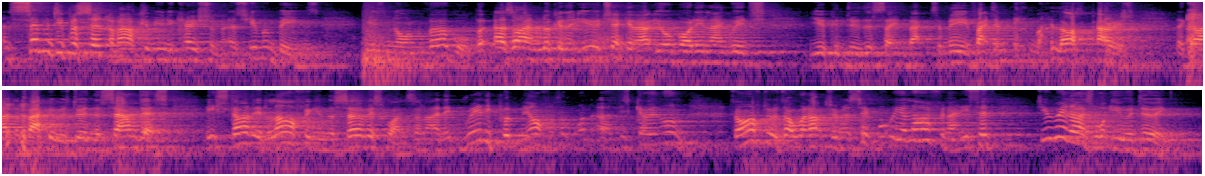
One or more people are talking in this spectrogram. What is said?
And 70% of our communication as human beings is non-verbal. But as I'm looking at you, checking out your body language, you can do the same back to me. In fact, in my last parish, the guy at the back who was doing the sound desk, he started laughing in the service once, and, and it really put me off. I thought, what on earth is going on? So afterwards, I went up to him and said, What were you laughing at? He said, Do you realize what you were doing?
